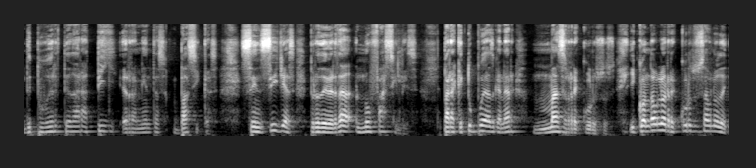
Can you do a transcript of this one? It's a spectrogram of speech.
de poderte dar a ti herramientas básicas, sencillas, pero de verdad no fáciles, para que tú puedas ganar más recursos. Y cuando hablo de recursos hablo de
